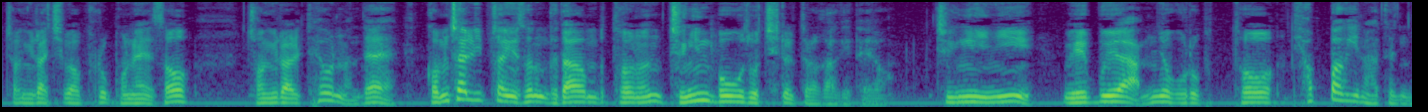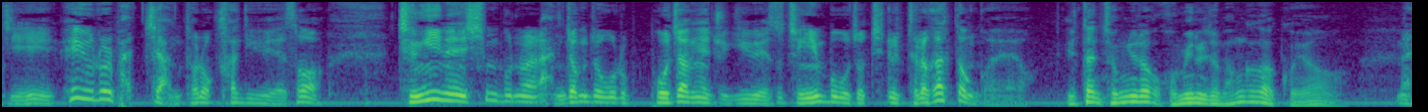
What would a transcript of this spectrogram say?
정유라 집 앞으로 보내서 정유라를 태웠는데 검찰 입장에서는 그 다음부터는 증인 보호 조치를 들어가게 돼요. 증인이 외부의 압력으로부터 협박이나 하든지 회유를 받지 않도록 하기 위해서 증인의 신분을 안정적으로 보장해주기 위해서 증인 보호 조치를 들어갔던 거예요. 일단 정유라가 고민을 좀 한 것 같고요. 네.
